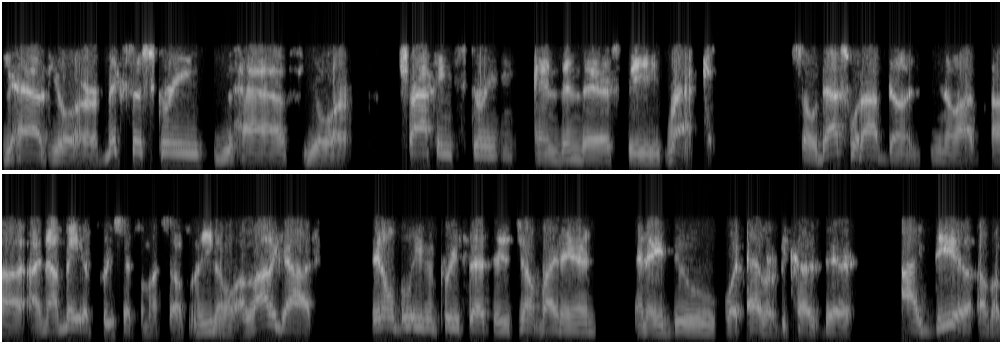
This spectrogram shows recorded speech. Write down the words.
you have your mixer screen, you have your tracking screen, and then there's the rack. So that's what I've done. You know, I've uh, and I made a preset for myself. And, you know, a lot of guys they don't believe in presets. They just jump right in and they do whatever because their idea of a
